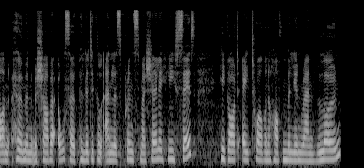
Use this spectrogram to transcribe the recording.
on Herman Mashaba, also political analyst Prince Mashele, he says he got a 12.5 million rand loan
